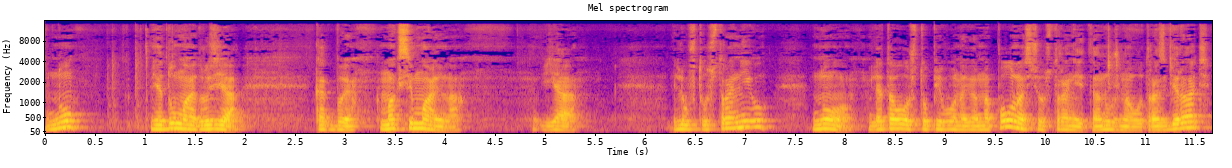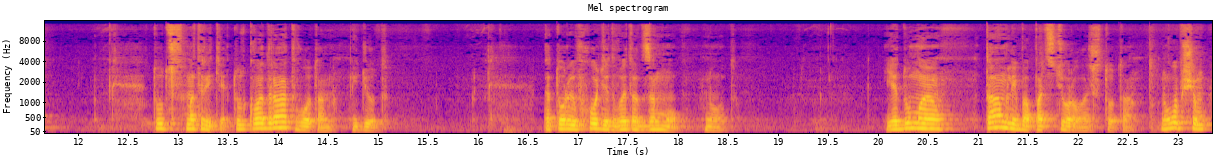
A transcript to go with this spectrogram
Ну, я думаю, друзья, как бы максимально я люфт устранил. Но для того, чтобы его, наверное, полностью устранить, нужно вот разбирать. Тут, смотрите, тут квадрат, вот он идет, который входит в этот замок. Ну, вот. Я думаю, там либо подстерлось что-то. Ну, в общем,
